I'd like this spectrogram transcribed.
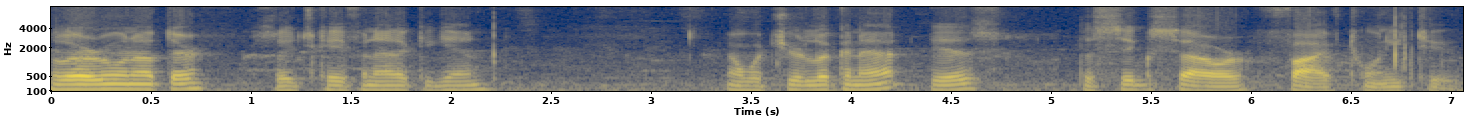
Hello everyone out there, it's HK Phanatic again. And what you're looking at is the Sig Sauer 522.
